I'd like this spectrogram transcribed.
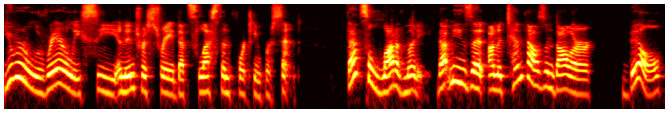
you will rarely see an interest rate that's less than 14%. That's a lot of money. That means that on a $10,000 bill,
